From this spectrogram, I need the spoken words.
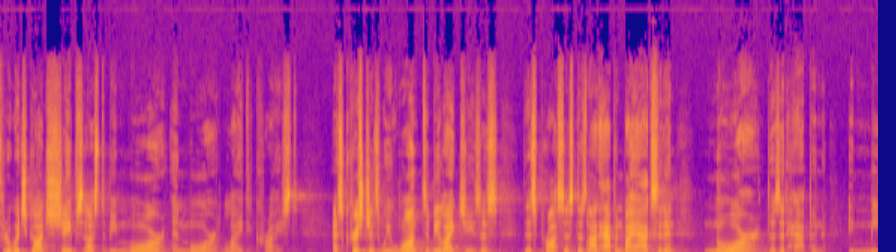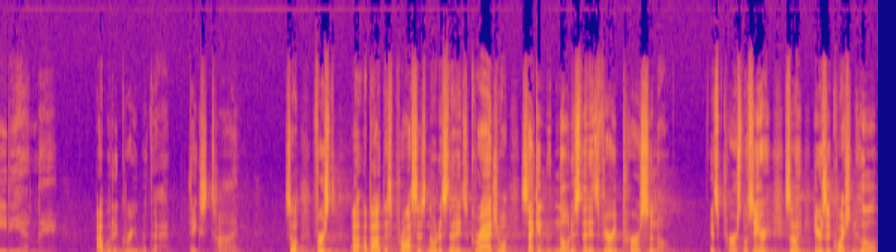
through which God shapes us to be more and more like Christ. As Christians, we want to be like Jesus. This process does not happen by accident, nor does it happen immediately. I would agree with that. It takes time. So, first, uh, about this process, notice that it's gradual. Second, notice that it's very personal. It's personal. So, here, so here's a question Who,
